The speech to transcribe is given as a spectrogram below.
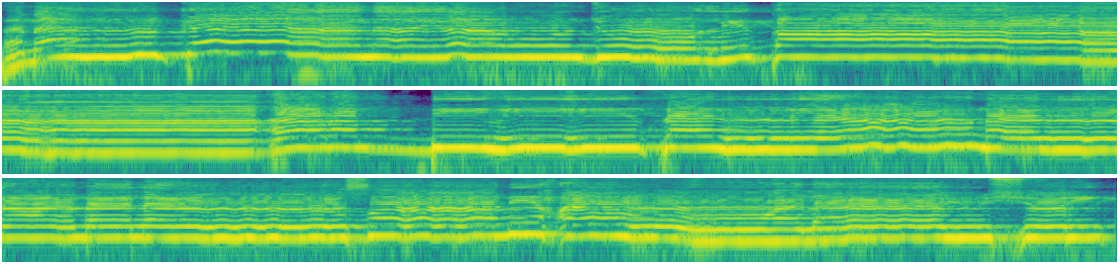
فمن كان يرجو لقاء ربه فليعمل عملا صالحا ولا يشرك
